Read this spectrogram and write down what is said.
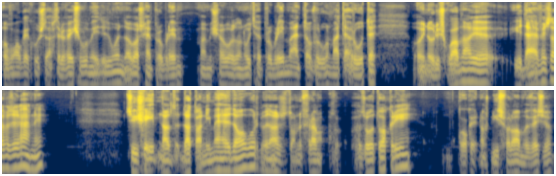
Of ook ik goed achter een visje voor mee te doen, dat was geen probleem. Maar Michel was dat nooit geen probleem. En toen vroeger met de grote, als je naar de kwam, dat je, je duif dat gezegd, nee. Ze schepen dat, dat dat niet meer gedaan wordt, want als het dan een frank zo wat kreeg, kon ik nog niets van aan mijn vissen.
